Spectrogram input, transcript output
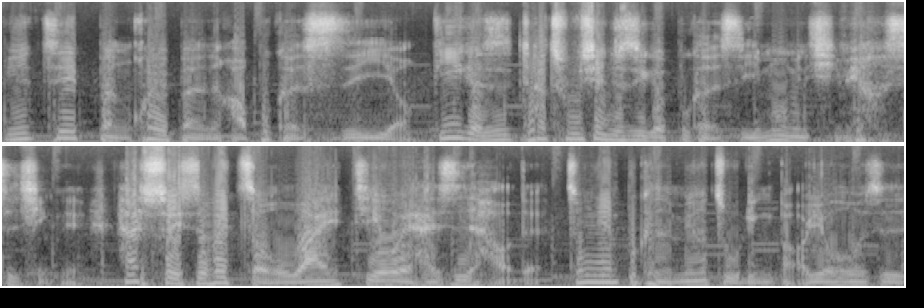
因为这本绘本好不可思议哦。第一个是它出现就是一个不可思议、莫名其妙的事情呢，它随时会走歪，结尾还是好的，中间不可能没有祖灵保佑或是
